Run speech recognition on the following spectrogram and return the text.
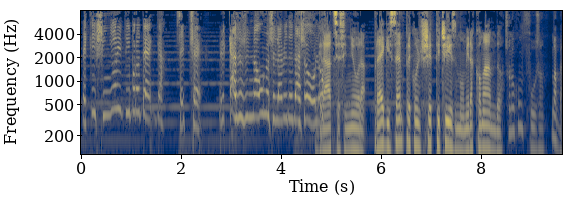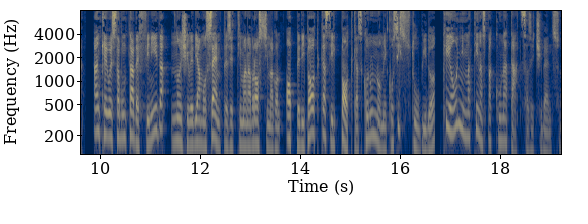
e che il Signore ti protegga, se c'è. Nel caso se no uno se la vede da solo. Grazie, signora. Preghi sempre con scetticismo, mi raccomando. Sono confuso. Vabbè. Anche questa puntata è finita. Noi ci vediamo sempre settimana prossima con Oppe di Podcast, il podcast con un nome così stupido che io ogni mattina spacco una tazza, se ci penso.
